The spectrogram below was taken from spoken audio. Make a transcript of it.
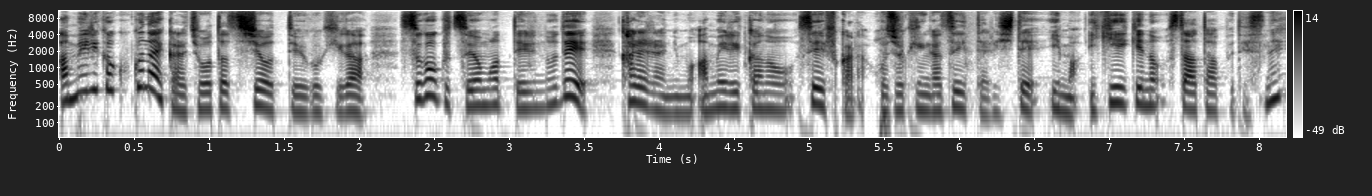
アメリカ国内から調達しようっていう動きがすごく強まっているので彼らにもアメリカの政府から補助金がついたりして今イケイケのスタートアップですね。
